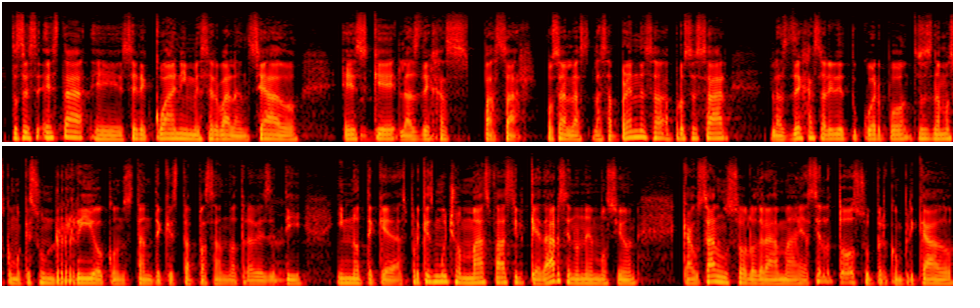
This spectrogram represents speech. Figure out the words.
Entonces, esta eh, ser ecuánime, ser balanceado, es que las dejas pasar. O sea, las, las aprendes a procesar, las dejas salir de tu cuerpo, entonces nada más como que es un río constante que está pasando a través de ti y no te quedas, porque es mucho más fácil quedarse en una emoción, causar un solo drama y hacerlo todo súper complicado,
